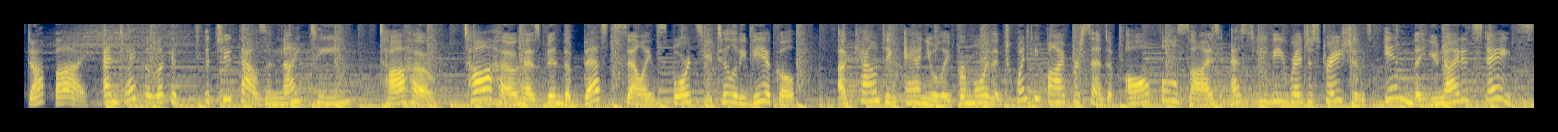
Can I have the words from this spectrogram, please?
Stop by and take a look at the 2019 Tahoe. Tahoe has been the best-selling sports utility vehicle, accounting annually for more than 25% of all full-size SUV registrations in the United States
